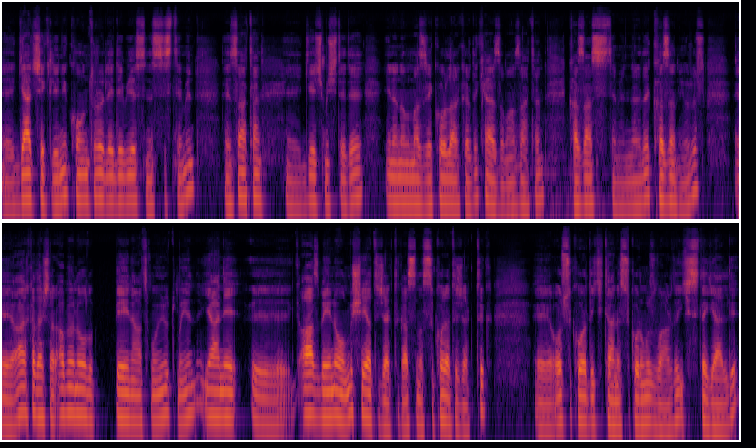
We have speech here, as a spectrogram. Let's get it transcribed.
e, gerçekliğini kontrol edebilirsiniz sistemin. E, zaten e, geçmişte de inanılmaz rekorlar kırdık. Her zaman zaten kazan sistemlerinde de kazanıyoruz. E, arkadaşlar abone olup beğeni atmayı unutmayın. Yani e, az beğeni olmuş şey atacaktık aslında skor atacaktık. E, o skorda iki tane skorumuz vardı. İkisi de geldi.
